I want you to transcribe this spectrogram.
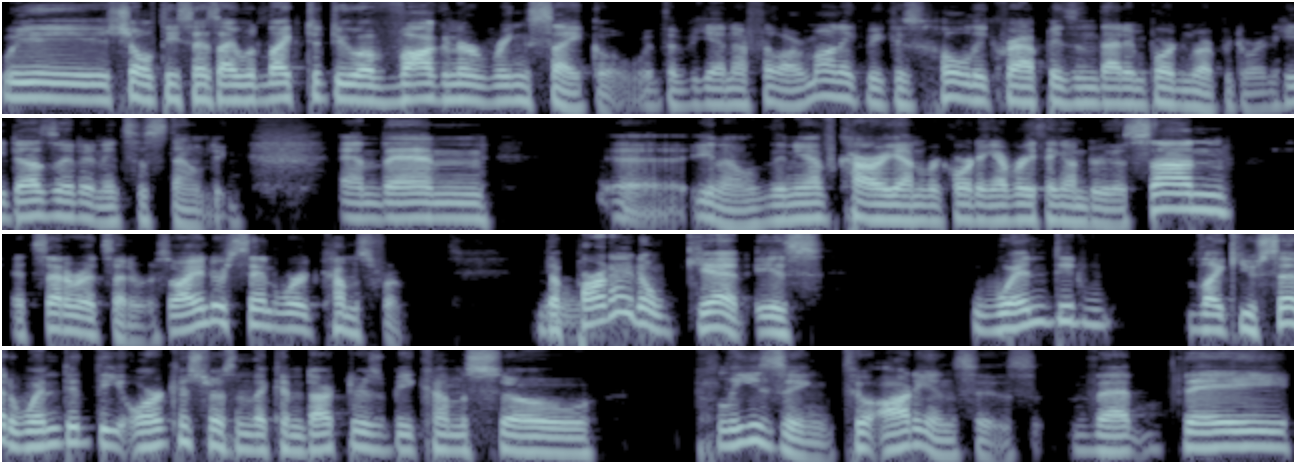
we Solti says I would like to do a Wagner ring cycle with the Vienna Philharmonic because holy crap, isn't that important repertoire? And he does it, and it's astounding. And then, uh, you know, then you have Karajan recording everything under the sun, et cetera, et cetera. So I understand where it comes from. The Mm. part I don't get is when did, like you said, when did the orchestras and the conductors become so pleasing to audiences that they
